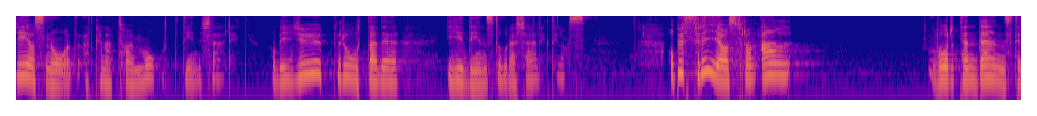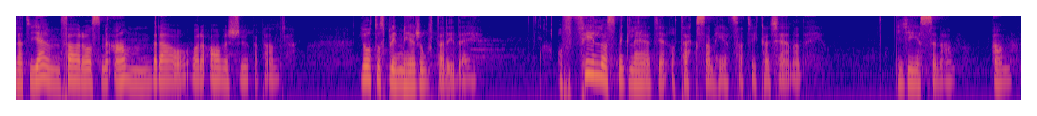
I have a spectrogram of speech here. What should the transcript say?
Ge oss nåd att kunna ta emot din kärlek och bli djupt rotade i din stora kärlek till oss. Och befria oss från all vår tendens till att jämföra oss med andra och vara avundsjuka på andra. Låt oss bli mer rotade i dig. Och fyll oss med glädje och tacksamhet så att vi kan tjäna dig. I Jesu namn. Amen.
